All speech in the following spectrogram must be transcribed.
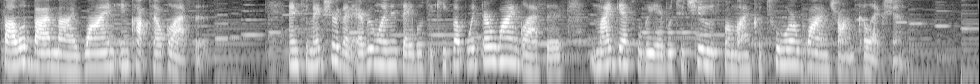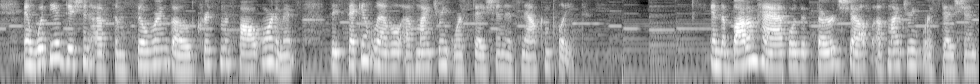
followed by my wine and cocktail glasses. And to make sure that everyone is able to keep up with their wine glasses, my guests will be able to choose from my Couture Wine Charm collection. And with the addition of some silver and gold Christmas ball ornaments, the second level of my drinkware station is now complete. In the bottom half or the third shelf of my drinkware station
